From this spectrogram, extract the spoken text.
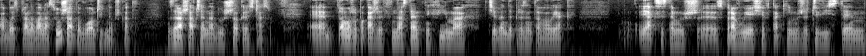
albo jest planowana susza, to włączyć na przykład zraszacze na dłuższy okres czasu. E, To może pokażę w następnych filmach, gdzie będę prezentował, jak, jak system już e, sprawuje się w takim rzeczywistym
